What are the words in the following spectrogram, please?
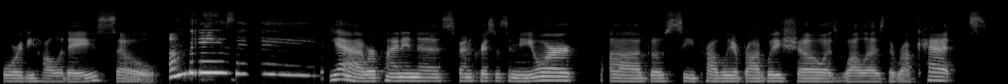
for the holidays, so Amazing. yeah, we're planning to spend Christmas in New York, uh go see probably a Broadway show as well as the Rockettes.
